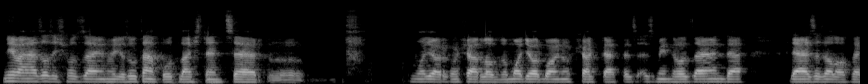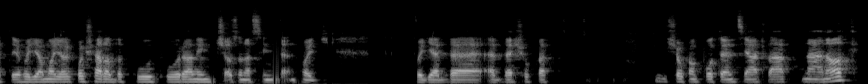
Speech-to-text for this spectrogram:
Nyilván ez az is hozzájön, hogy az utánpótlás rendszer, magyar kosárlabda, magyar bajnokság, tehát ez, ez mind hozzájön, de, de ez az alapvető, hogy a magyar kosárlabda kultúra nincs azon a szinten, hogy, hogy ebbe, ebbe sokat, sokan potenciált látnának.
